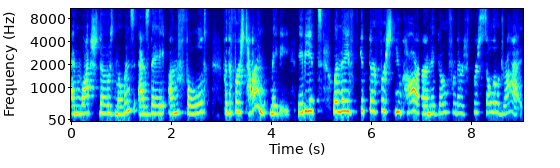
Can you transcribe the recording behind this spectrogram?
and watch those moments as they unfold for the first time maybe maybe it's when they get their first new car and they go for their first solo drive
